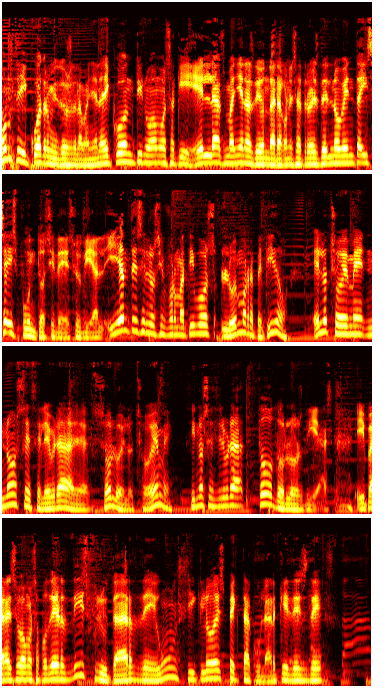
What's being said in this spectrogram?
11 y 4 minutos de la mañana y continuamos aquí en las mañanas de Onda Aragonesa a través del 96.7 de su dial. Y antes en los informativos lo hemos repetido. El 8M no se celebra solo el 8M, sino se celebra todos los días. Y para eso vamos a poder disfrutar de un ciclo espectacular que desde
